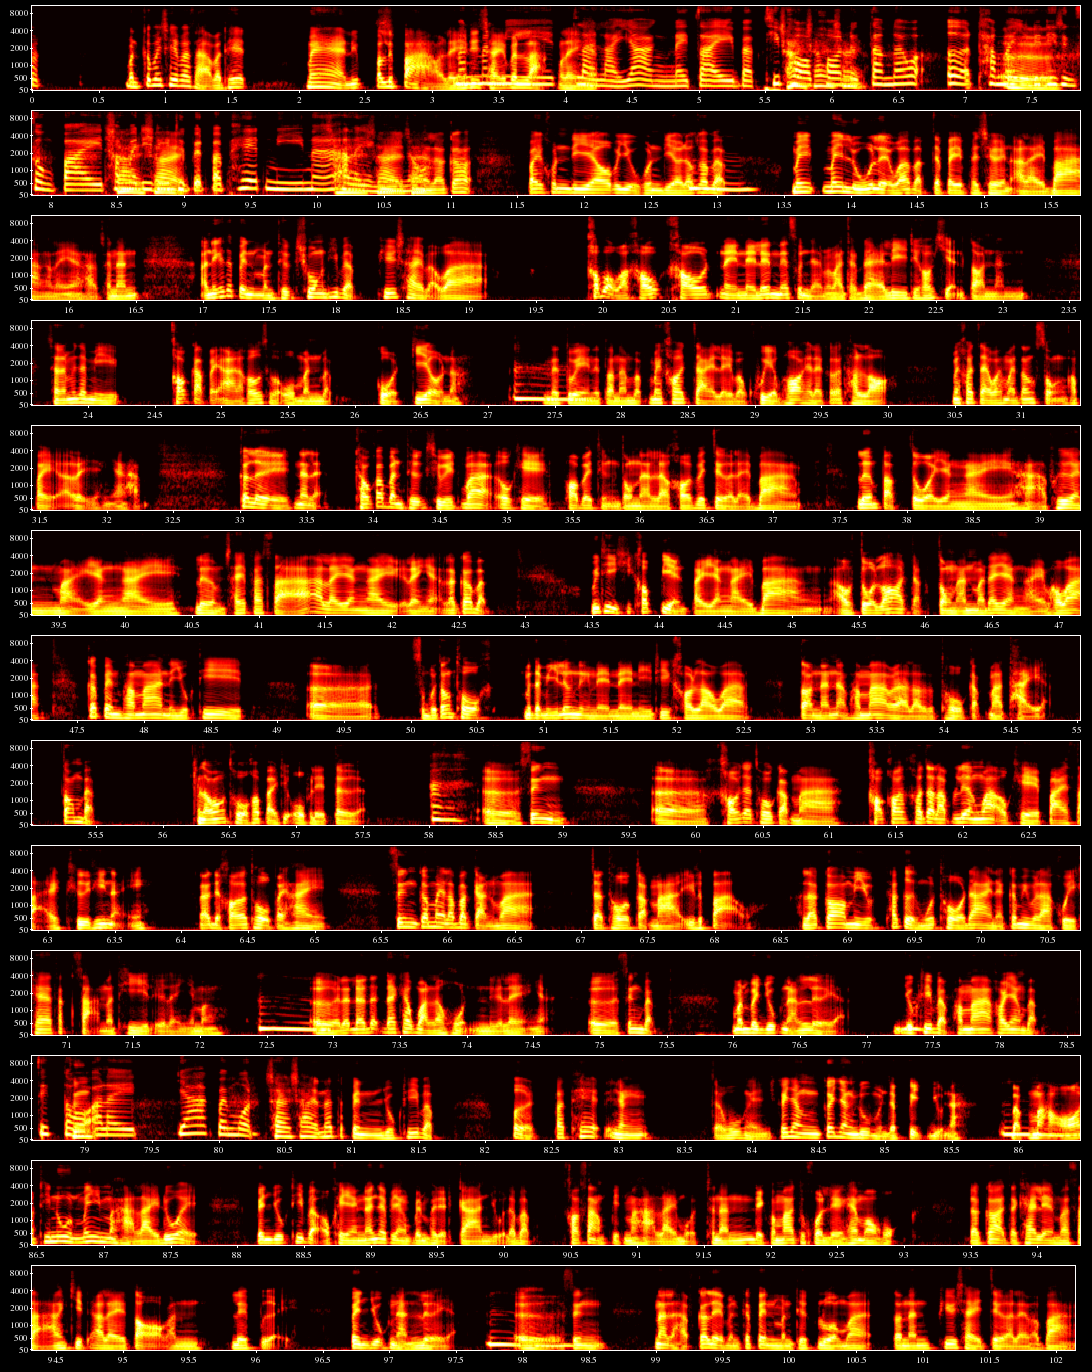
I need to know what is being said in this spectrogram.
มันก็ไม่ใช่ภาษาประเทศแม่นี่หรือเปล่าอะไรเงี้ยที่ใช้เป็นหลักอะไรหเงี้ยลาย ๆ อย่างในใจแบบที่ใช่พอใช่พอใช่นึกตามได้ว่าเออทำไมเอออยู่ดีๆถึงส่งไปทำไมใช่ดีใช่ๆถึงเป็นประเภทนี้นะ อะไรอย่างใช่นี้ใช่เนาะแล้วก็ไปคนเดียวไปอยู่คนเดียวแล้วก็แบบอืมไม่ไม่รู้เลยว่าแบบจะไปเผชิญอะไรบ้างอะไรเงี้ยครับฉะนั้นอันนี้ก็จะเป็นบันทึกช่วงที่แบบพี่ชัยแบบว่าเขาบอกว่าเขาเขาในในเล่มนี้ส่วนใหญ่มันมาจากไดอารี่ที่เขาเขียนตอนนั้น ฉะนั้นมันจะมีเขากลับไปอ่านแล้วเขารู้สึกว่าโอ้มันแบบโกรธเกรี้ยวเนาะอืม ในตัวเองในตอนนั้นแบบไม่เข้าใจเลยแบบคุยกับพ่อทีไรก็ทะเลาะ ไม่เข้าใจว่าทำไมต้องส่งเขาไปอะไรอย่างเงี้ยครับ ก็เลยนั่นแหละเขาก็บันทึกชีวิตว่าโอเค พอไปถึงตรงนั้นแล้วเขาไปเจออะไรบ้าง เริ่มปรับตัวยังไง หาเพื่อนใหม่ยังไง เริ่มใช้ภาษาอะไรยังไงอะไรเงี้ย แล้วก็แบบวิธีคิดเขาเปลี่ยนไปยังไงบ้าง เอาตัวรอดจากตรงนั้นมาได้ยังไง เพราะว่าก็เป็นพม่าในยุคที่เอ่อสมมติต้องโทรมันจะมีเรื่องหนึ่งในในนี้ที่เขาเล่าว่า ตอนนั้นอะพม่าเวลาเราจะโทรกลับมาไทยอะต้องแบบ เราต้องโทรเข้าไปที่โอเปอเรเตอร์อ่าเออ ซึ่ง เออเขาจะโทรกลับมาเขาเขาเขาจะรับเรื่องว่าโอเค ปลายสายคือที่ไหน แล้วเดี๋ยวเขาจะโทรไปให้ ซึ่งก็ไม่รับประกันว่าจะโทรกลับมาอีกหรือเปล่า แล้วก็มีถ้าเกิดสมมติโทรได้เนี่ยก็มีเวลาคุยแค่สักสามนาทีหรืออะไรเงี้ยมั้งอืมเออแล้วแล้วได้แค่วันละหนหรืออะไรอย่างเงี้ยเออซึ่งแบบมันเป็นยุคนั้นเลยอะยุคที่แบบพม่าเขายังแบบ ติดต่เพิ่องอะไรยากไปหมด ใช่ใช่น่าจะเป็นยุคที่แบบเปิดประเทศยังจะพูดไง ก็ยังก็ยังดูเหมือนจะปิดอยู่นะ แบบอืมมหาอ๋อที่นู่นไม่มีมหาลัยด้วย เป็นยุคที่แบบโอเคยังนั้นยังเป็นเผด็จการอยู่แล้วแบบเขาสั่งปิดมหาลัยหมดฉะนั้นเด็กพม่าทุกคนเรียนแค่มหกแล้วก็อาจจะแค่เรียนภาษาอังกฤษอะไรต่อกันเรื่อยเปื่อย เป็นยุคนั้นเลยอะมเออ ซึ่งนั่นแหละครับก็เลยมันก็เป็นบันทึกรวมว่า ตอนนั้นพี่ชัยเจออะไรมาบ้าง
